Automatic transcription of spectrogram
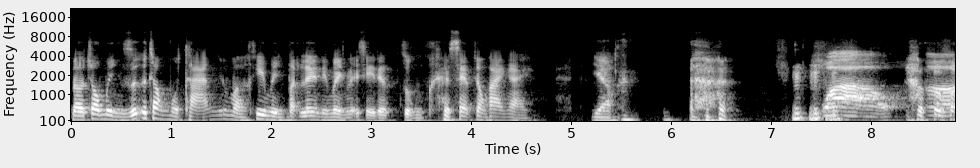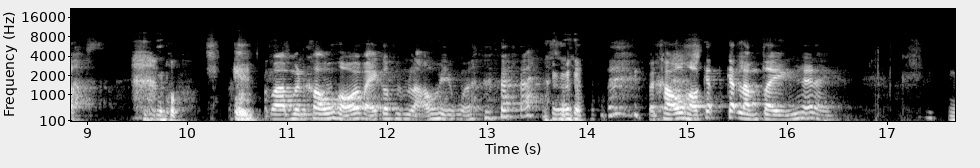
nó cho mình giữ trong một tháng nhưng mà khi mình bật lên thì mình lại chỉ được dùng xem trong hai ngày. Dạ. Wow. Ờ, và mình không ủng hộ các bạn coi phim lậu nhưng mà. Mình không ủng hộ cách cách làm tiền như thế này. Ừ.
